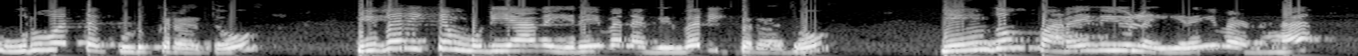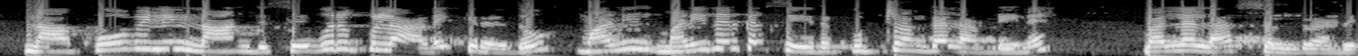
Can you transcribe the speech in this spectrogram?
உருவத்தை கொடுக்கறதோ விவரிக்க முடியாத இறைவனை விவரிக்கிறதோ எங்கும் பரவியுள்ள இறைவனை நான் கோவிலின் நான்கு செவருக்குள்ள அடைக்கிறதோ மனி மனிதர்கள் செய்யற குற்றங்கள் அப்படின்னு வள்ளலார் சொல்றாரு.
